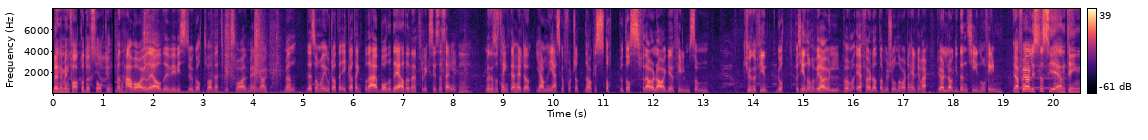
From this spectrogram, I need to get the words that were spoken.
Benjamin Fak og Dødsdolken. Men her var jo det aldri Vi visste jo godt hva Netflix var med en gang. Men det som har gjort at jeg ikke har tenkt på det, er både det at det er Netflix i seg selv, Mm. men så tenkte jeg hele tiden ja, men jeg skal fortsatt Det har ikke stoppet oss fra å lage en film som kunne fint gått på kino. Vi har jo, jeg føler at ambisjonen har hele tiden vært Vi har lagd en kinofilm. Ja, for jeg har lyst til å si en ting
